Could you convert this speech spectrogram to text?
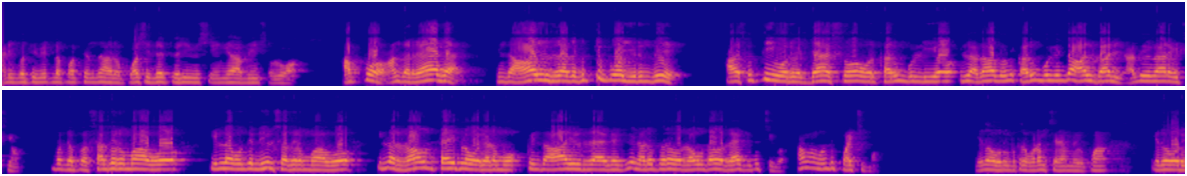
அடிபட்டு வீட்டில் பத்துருந்து அதில் போச்சதே பெரிய விஷயங்க அப்படின்னு சொல்லுவான். அப்போ அந்த ரேகை இந்த ஆயுள் ரேகை விட்டு போய் இருந்து அதை சுத்தி ஒரு டேஷோ ஒரு கரும்புள்ளியோ இல்லை அதாவது வந்து கரும்புள்ளி இருந்தால் ஆள் காலி அது வேற விஷயம். இப்போ இந்த சதுரமாவோ இல்லை வந்து நீள் சதுரமாவோ இல்லை ரவுண்ட் டைப்ல ஒரு இடமோ இப்போ இந்த ஆயுள் ரேகைக்கு நடுப்புற ஒரு ரவுண்டா ஒரு ரேக் வச்சுக்கோ. அவன் வந்து பாய்ச்சிப்பான் ஏதோ ஒரு விதத்தில் உடம்பு சரியாமல் இருப்பான். ஏதோ ஒரு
